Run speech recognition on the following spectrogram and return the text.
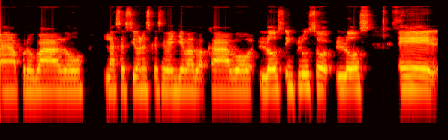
aprobado, las sesiones que se habían llevado a cabo, los, incluso los eh,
